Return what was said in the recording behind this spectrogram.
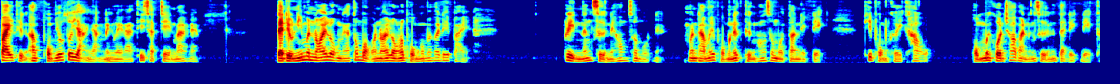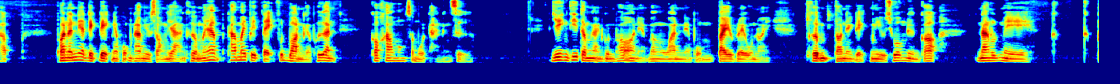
ไปถึงเอาผมยกตัวอย่างอย่างหนึ่งเลยนะที่ชัดเจนมากนะ แต่เดี๋ยวนี้มันน้อยลงนะ ต้องบอกว่าน้อยลงแล้วผมก็ไม่ค่อยได้ไป กลิ่นหนังสือในห้องสมุดเนี่ย มันทำให้ผมนึกถึงห้องสมุดตอนเด็ก ๆ ที่ผมเคยเข้า ผมเป็นคนชอบอ่านหนังสือตั้งแต่เด็ก ๆ ครับ เพราะนั้นเนี่ยเด็กๆเนี่ยผมทำอยู่ 2 อย่างคือไม่ถ้าไม่ไปเตะฟุตบอลกับเพื่อน ก็เข้าห้องสมุดอ่านหนังสือ ยิ่งที่ทำงานคุณพ่อเนี่ยบางวันเนี่ยผมไปเร็วหน่อยคือตอนเด็กๆมีอยู่ช่วงหนึ่งก็ นั่งรถเมย์ไป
